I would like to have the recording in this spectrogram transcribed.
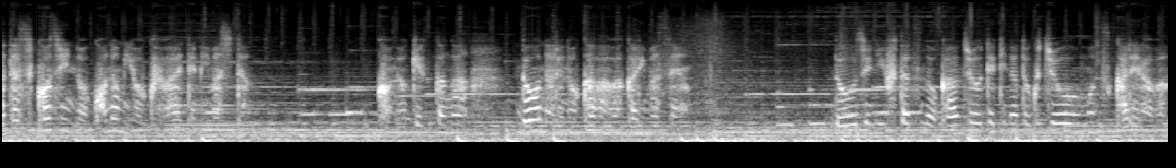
私個人の好みを加えてみました。この結果がどうなるのかは分かりません。同時に2つの感情的な特徴を持つ彼らは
